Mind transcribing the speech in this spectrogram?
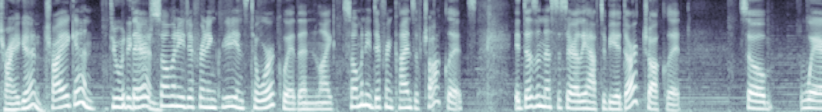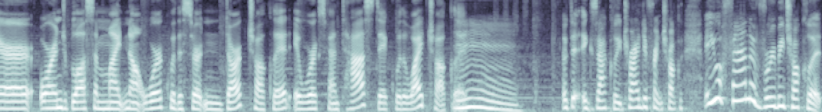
Try again. try again. Do it again. There's so many different ingredients to work with and like so many different kinds of chocolates. It doesn't necessarily have to be a dark chocolate. So where orange blossom might not work with a certain dark chocolate, it works fantastic with a white chocolate. D- Exactly. Try different chocolate. Are you a fan of ruby chocolate?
